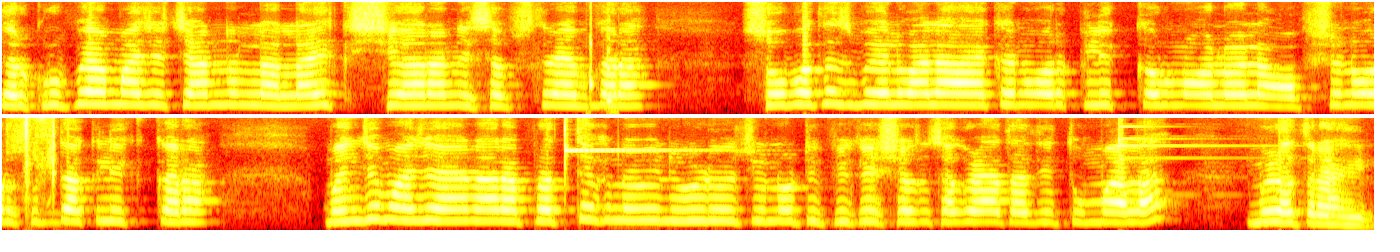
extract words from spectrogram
तर कृपया माझ्या चॅनलला लाईक शेअर आणि सबस्क्राईब करा. सोबतच बेलवाल्या आयकनवर क्लिक करून ऑलवाल्या ऑप्शनवर सुद्धा क्लिक करा. म्हणजे माझ्या येणाऱ्या प्रत्येक नवीन व्हिडिओची नोटिफिकेशन सगळ्यात आधी तुम्हाला मिळत राहील.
